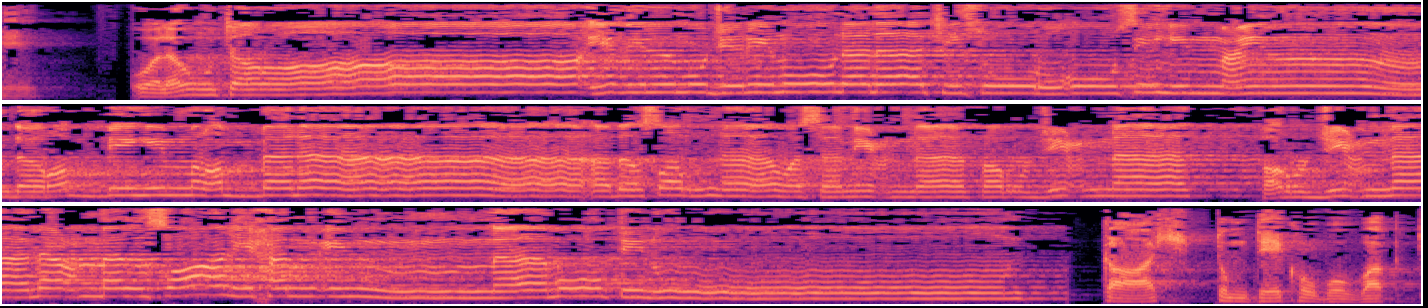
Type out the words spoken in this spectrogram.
گے۔ وَلَوْ تَرَىٰ إِذِ الْمُجْرِمُونَ نَاكِسُوا رُؤُوسِهِمْ عِندَ رَبِّهِمْ رَبَّنَا أَبْصَرْنَا وَسَمِعْنَا فَارْجِعْنَا فَارْجِعْنَا نَعْمَلْ صَالِحًا إِنَّا مُوقِنُونَ۔ کاش تم دیکھو وہ وقت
